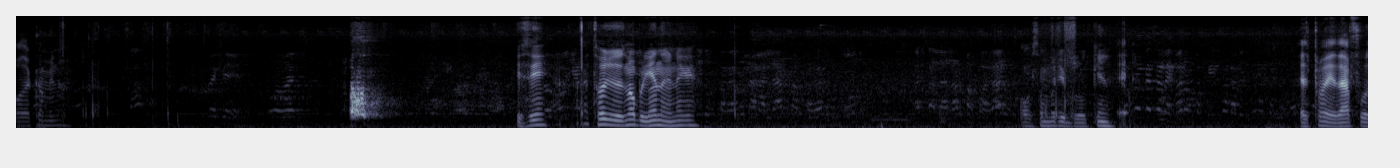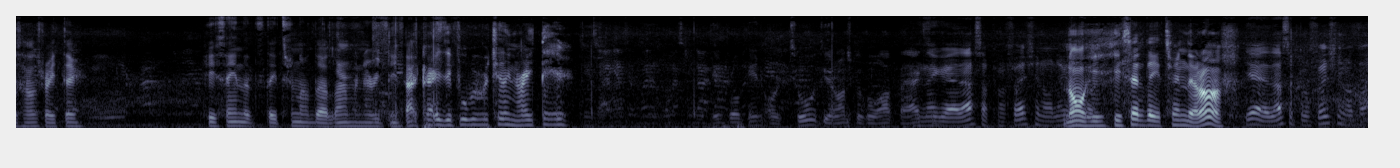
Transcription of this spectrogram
Oh, they're coming. You see? I told you there's nobody in there, nigga. Oh, somebody broke in. It's probably that fool's house right there. He's saying that they turned off the alarm and everything. That crazy fool, we were chilling right there. they broke in or two. The alarms could go off by accident. Nigga, that's a professional. Nigga. No, he, he said they turned it off. Yeah, that's a professional. Dog.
